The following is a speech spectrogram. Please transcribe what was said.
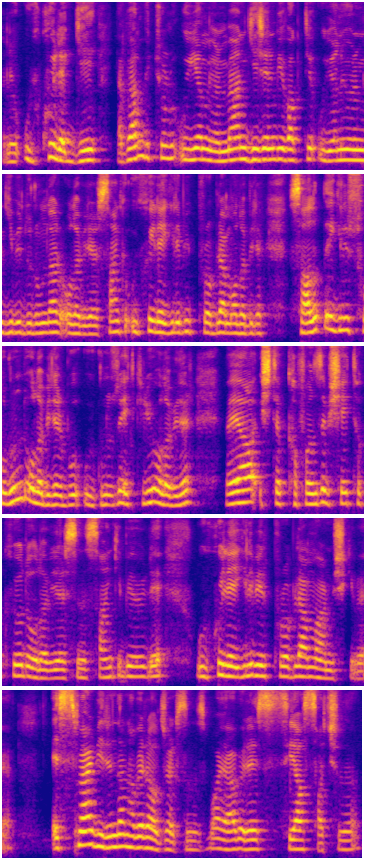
yani uykuyla ge ya ben bir türlü uyuyamıyorum. Ben gecenin bir vakti uyanıyorum gibi durumlar olabilir. Sanki uykuyla ilgili bir problem olabilir. Sağlıkla ilgili sorun da olabilir. Bu uykunuzu etkiliyor olabilir. Veya işte kafanıza bir şey takıyor da olabilirsiniz. Sanki böyle uykuyla ilgili bir problem varmış gibi. Esmer birinden haber alacaksınız. Baya böyle siyah saçlı,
